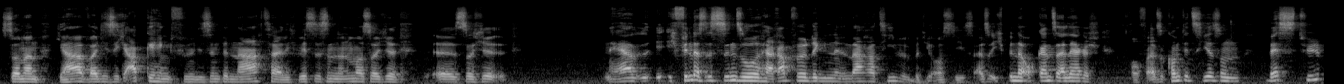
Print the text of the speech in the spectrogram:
Sondern, ja, weil die sich abgehängt fühlen, die sind benachteiligt. Ihr, es sind dann immer solche, äh, solche naja, ich finde, das ist, sind so herabwürdigende Narrative über die Ossis. Also ich bin da auch ganz allergisch drauf. Also kommt jetzt hier so ein Westtyp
